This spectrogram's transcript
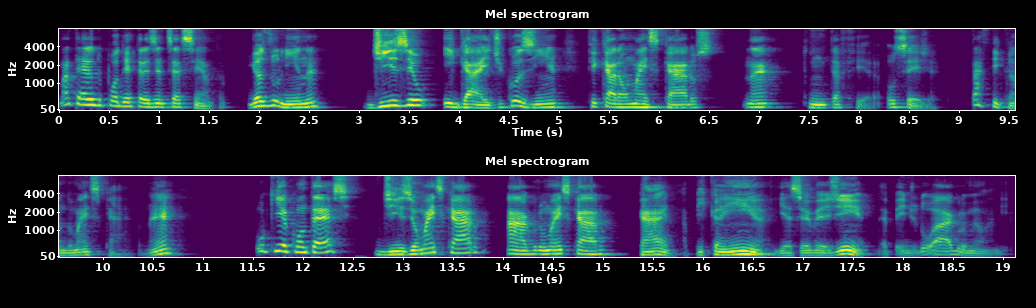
Matéria do Poder 360. Gasolina, diesel e gás de cozinha ficarão mais caros na quinta-feira. Ou seja, está ficando mais caro, né? O que acontece? Diesel mais caro, agro mais caro, carne, a picanha e a cervejinha, depende do agro, meu amigo.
